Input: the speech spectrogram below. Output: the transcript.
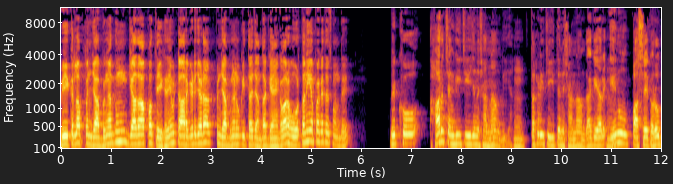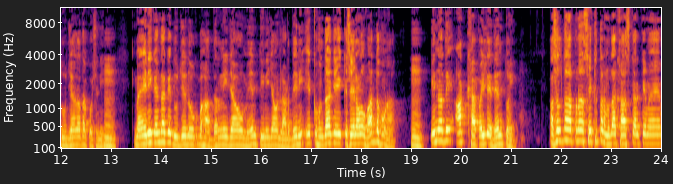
ਵੀ ਇਕੱਲਾ ਪੰਜਾਬੀਆਂ ਨੂੰ ਜ਼ਿਆਦਾ ਆਪਾਂ ਦੇਖਦੇ ਹਾਂ ਵੀ ਟਾਰਗੇਟ ਜਿਹੜਾ ਪੰਜਾਬੀਆਂ ਨੂੰ ਕੀਤਾ ਜਾਂਦਾ। ਗੈਂਗਵਾਰ ਹੋਰ ਤਾਂ ਨਹੀਂ ਆਪਾਂ ਕਿਤੇ ਸੁਣਦੇ। ਵੇਖੋ ਹਰ ਚੰਗੀ ਚੀਜ਼ ਨਿਸ਼ਾਨਾ ਹੁੰਦੀ ਆ। ਤਕੜੀ ਚੀਜ਼ ਤੇ ਨਿਸ਼ਾਨਾ ਹੁੰਦਾ ਕਿ ਯਾਰ ਇਹਨੂੰ ਪਾਸੇ ਕਰੋ ਦੂਜਿਆਂ ਦਾ ਤਾਂ ਕੁਝ ਨਹੀਂ। ਮੈਂ ਇਹ ਨਹੀਂ ਕਹਿੰਦਾ ਕਿ ਦੂਜੇ ਲੋਕ ਬਹਾਦਰ ਨਹੀਂ ਜਾਂ ਉਹ ਮਿਹਨਤੀ ਨਹੀਂ ਜਾਂ ਉਹ ਲੜਦੇ ਨਹੀਂ। ਇੱਕ ਹੁੰਦਾ ਕਿ ਕਿਸੇ ਨਾਲੋਂ ਵੱਧ ਹੋਣਾ। ਹੂੰ। ਇਹਨਾਂ ਦੇ ਅੱਖ ਹੈ ਪਹਿਲੇ ਦਿਨ ਤੋਂ ਹੀ। ਅਸਲ ਤਾਂ ਆਪਣਾ ਸਿੱਖ ਧਰਮ ਦਾ ਖਾਸ ਕਰਕੇ ਮੈਂ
